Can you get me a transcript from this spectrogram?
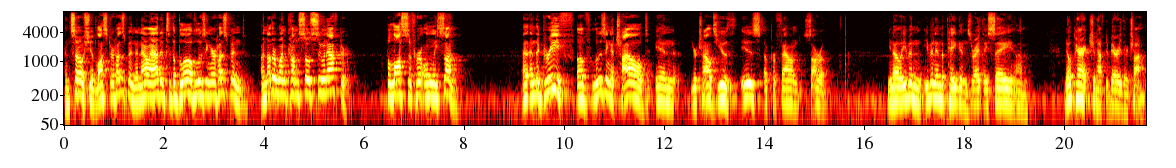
And so she had lost her husband, and now added to the blow of losing her husband, another one comes so soon after the loss of her only son. And, and the grief of losing a child in your child's youth is a profound sorrow. You know, even, even in the pagans, right, they say um, no parent should have to bury their child,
